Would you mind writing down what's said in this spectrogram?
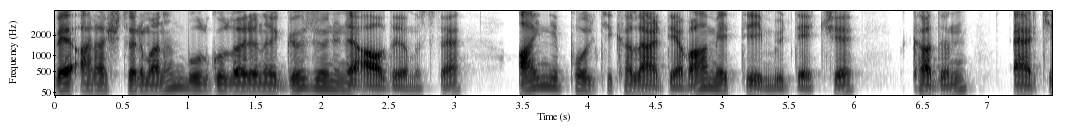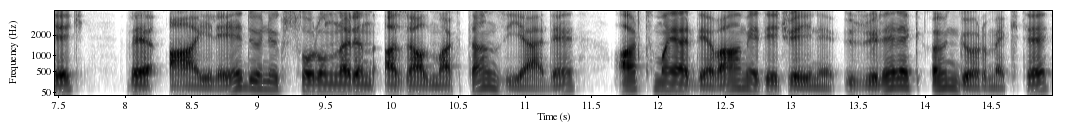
ve araştırmanın bulgularını göz önüne aldığımızda, aynı politikalar devam ettiği müddetçe kadın, erkek ve aileye dönük sorunların azalmaktan ziyade artmaya devam edeceğini üzülerek öngörmekte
